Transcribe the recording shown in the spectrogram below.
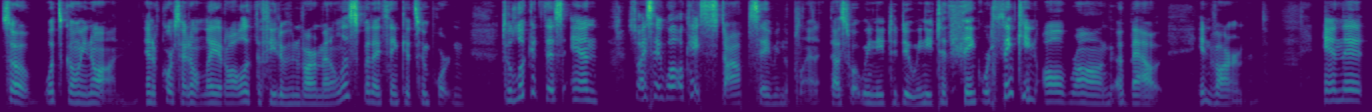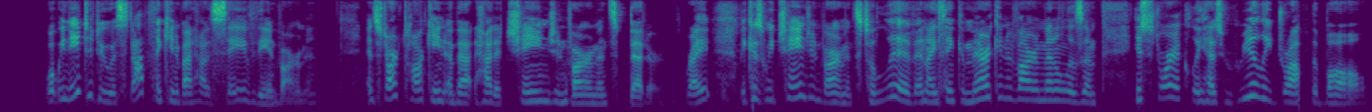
So what's going on? And of course, I don't lay it all at the feet of environmentalists, but I think it's important to look at this. And so I say, well, okay, stop saving the planet. That's what we need to do. We need to think, we're thinking all wrong about environment. And that what we need to do is stop thinking about how to save the environment and start talking about how to change environments better, right? Because we change environments to live. And I think American environmentalism historically has really dropped the ball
